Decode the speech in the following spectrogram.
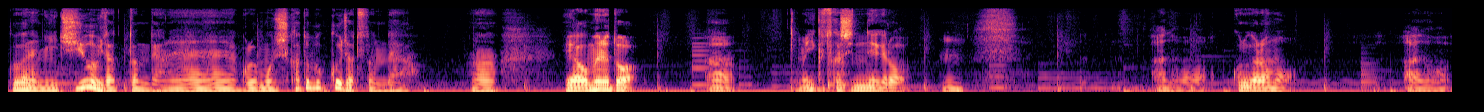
これがね日曜日だったんだよね。これもう仕方ぶっこいちゃってたんだよ。うん。いやおめでとう。うん。まあいくつか知んねえけど。うん。あのこれからもあの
